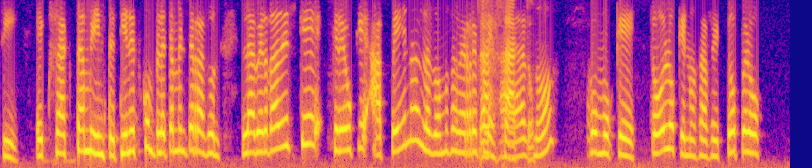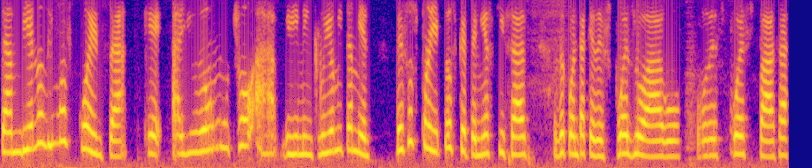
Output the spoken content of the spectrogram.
Sí, exactamente, tienes completamente razón. La verdad es que creo que apenas las vamos a ver reflejadas, ¿no? Como que todo lo que nos afectó, pero también nos dimos cuenta que ayudó mucho a, y me incluyo a mí también, de esos proyectos que tenías quizás, haz de cuenta que después lo hago o después pasa,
